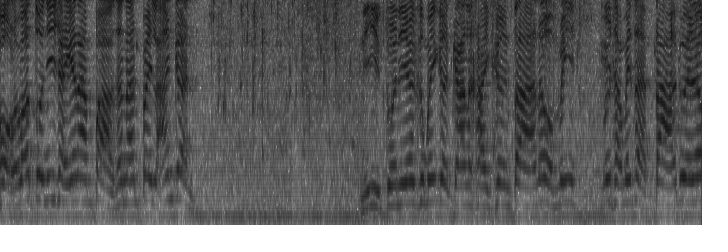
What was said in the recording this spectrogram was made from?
บอกเลยว่าตัวนี้ใช้แค่น้ำเปล่าเท่านั้นไปล้างกัน นี่ตัวนี้ก็คือไม่เกิดการระคายเคืองตานะผมไม่ไม่ทำให้แสบตาด้วยนะ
